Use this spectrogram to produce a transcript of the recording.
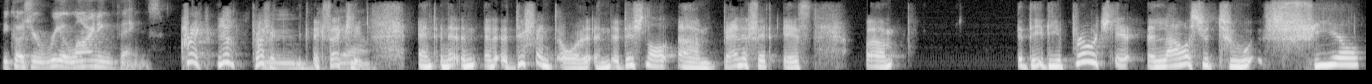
because you're realigning things. Correct. Yeah, perfect. Mm, exactly. Yeah. And, and, and, a different or an additional um, benefit is um, the, the approach allows you to feel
